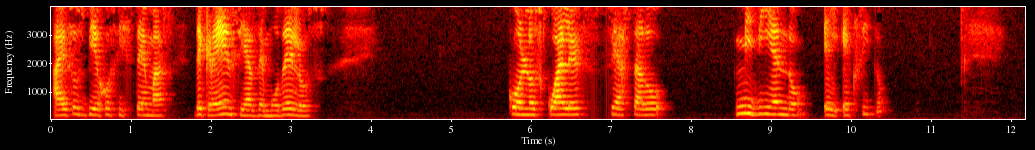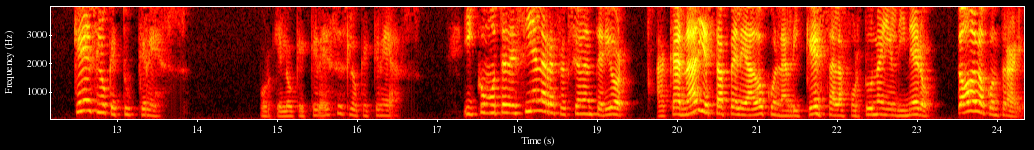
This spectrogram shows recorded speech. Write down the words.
a esos viejos sistemas de creencias, de modelos, con los cuales se ha estado midiendo el éxito? ¿Qué es lo que tú crees? Porque lo que crees es lo que creas. Y como te decía en la reflexión anterior, acá nadie está peleado con la riqueza, la fortuna y el dinero. Todo lo contrario.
